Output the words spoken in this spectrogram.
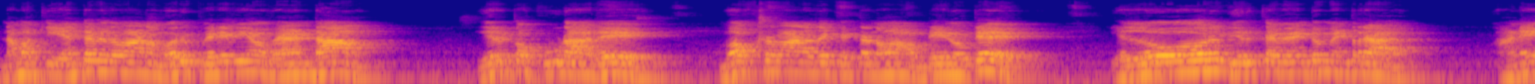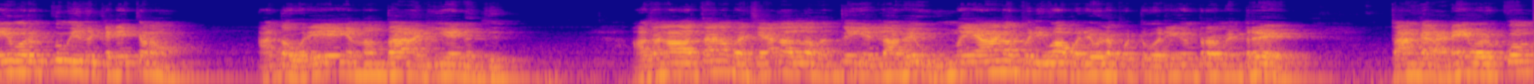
நமக்கு எந்த விதமான மறுபிறவியும் வேண்டாம். இருக்கக்கூடாது. மோட்சமானது கிட்டணும் அப்படின்னுட்டு எல்லோரும் இருக்க வேண்டும் என்ற அனைவருக்கும் இது கிடைக்கணும். அந்த ஒரே எண்ணம் தான் அடியனுக்கு அதனால தான் நம்ம சேனலில் வந்து எல்லாமே உண்மையான பிரிவாக பதிவிடப்பட்டு வருகின்றோம் என்று தாங்கள் அனைவருக்கும்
